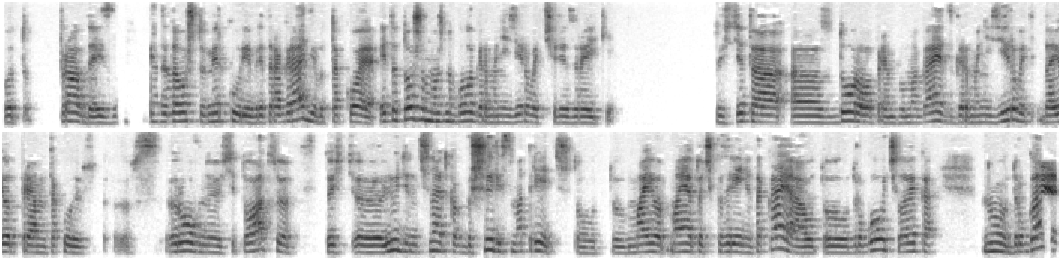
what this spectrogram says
вот правда, из-за из того, что Меркурий в ретрограде, вот такое, это тоже можно было гармонизировать через рейки. То есть это а, здорово прям помогает сгармонизировать, дает прям такую ровную ситуацию. То есть э, люди начинают как бы шире смотреть, что вот моя, моя точка зрения такая, а вот у другого человека ну, другая,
